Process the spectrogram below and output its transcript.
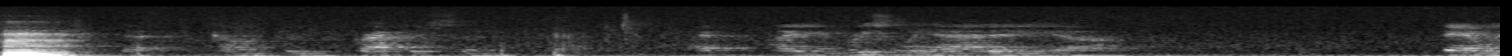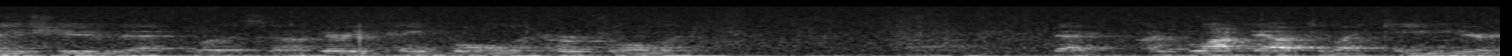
Hmm. that come through practice. And I, I recently had a uh, family issue that was uh, very painful and hurtful, and that I blocked out till I came here.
